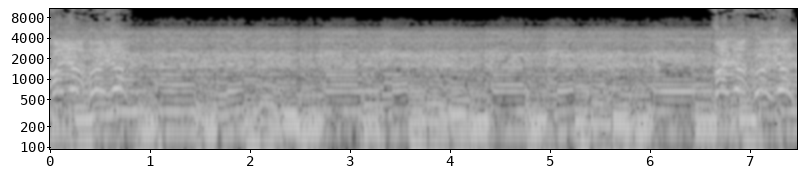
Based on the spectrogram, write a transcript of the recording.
Higher, higher. Higher, higher.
